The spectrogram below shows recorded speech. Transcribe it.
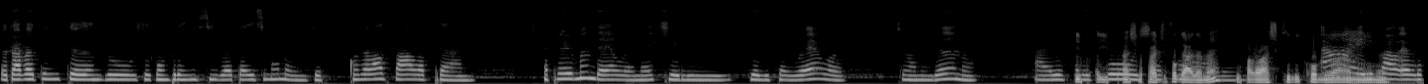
Eu tava tentando ser compreensiva até esse momento. Quando ela fala pra. É pra irmã dela, né? Que ele, que ele traiu ela, se eu não me engano. Aí eu E, falei, e acho que é pra advogada, né? cara. E fala, eu acho que ele comeu a Ah, ele menina. fala, ela,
